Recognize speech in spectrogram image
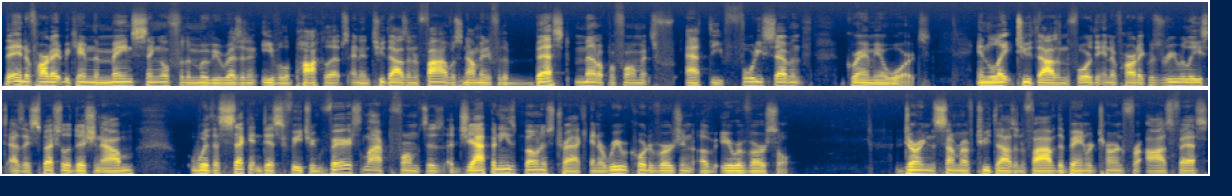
The End of Heartache became the main single for the movie Resident Evil Apocalypse, and in 2005 was nominated for the Best Metal Performance at the 47th Grammy Awards. In late 2004, The End of Heartache was re-released as a special edition album with a second disc featuring various live performances, a Japanese bonus track, and a re-recorded version of Irreversal. During the summer of 2005, the band returned for Ozzfest,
